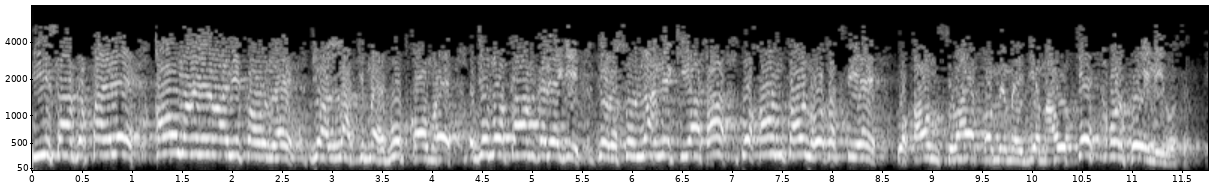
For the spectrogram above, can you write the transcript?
عیسا سے پہلے قوم آنے والی کون ہے؟ جو اللہ کی محبوب قوم ہے۔ اور جو وہ کام کرے گی، جو رسول اللہ نے کیا تھا، وہ قوم کون ہو سکتی ہے؟ وہ قوم سوائے قوم مہدی معود کے اور کوئی نہیں ہو سکتی۔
